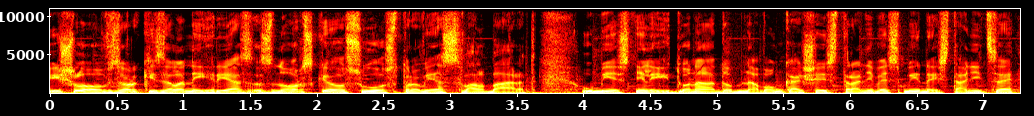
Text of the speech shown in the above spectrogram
Išlo o vzorky zelených rias z norského súostrovia Svalbard. Umiestnili ich do nádob na vonkajšej strane vesmírnej stanice,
